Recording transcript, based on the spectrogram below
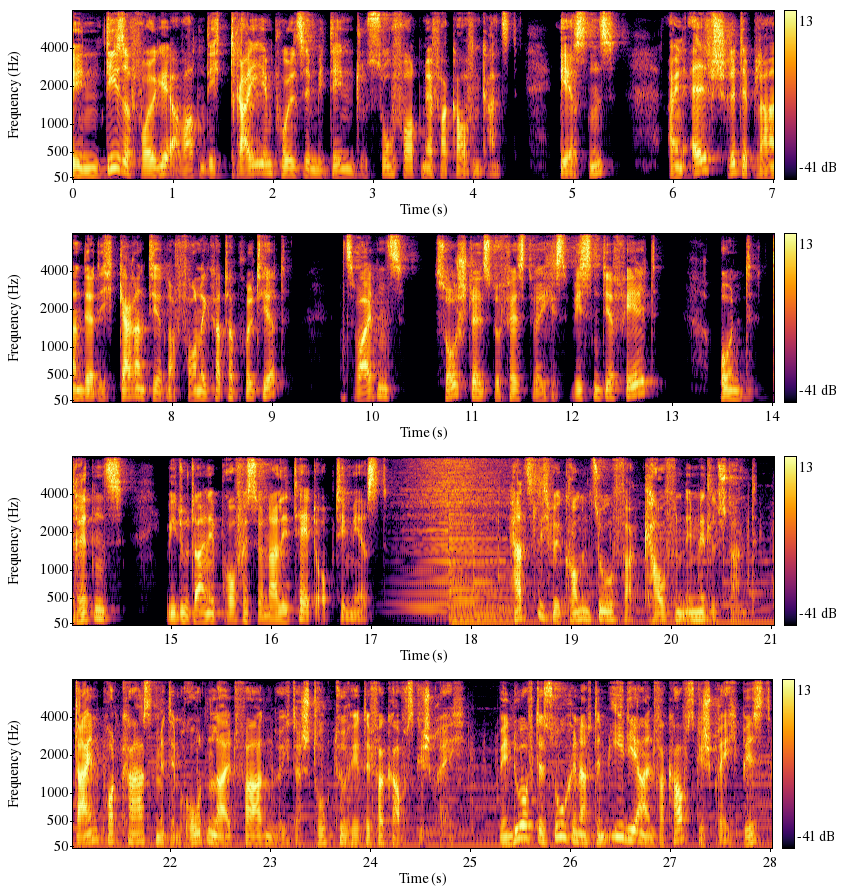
In dieser Folge erwarten dich drei Impulse, mit denen du sofort mehr verkaufen kannst. Erstens, ein Elf-Schritte-Plan, der dich garantiert nach vorne katapultiert. Zweitens, so stellst du fest, welches Wissen dir fehlt. Und drittens, wie du deine Professionalität optimierst. Herzlich willkommen zu Verkaufen im Mittelstand, dein Podcast mit dem roten Leitfaden durch das strukturierte Verkaufsgespräch. Wenn du auf der Suche nach dem idealen Verkaufsgespräch bist,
